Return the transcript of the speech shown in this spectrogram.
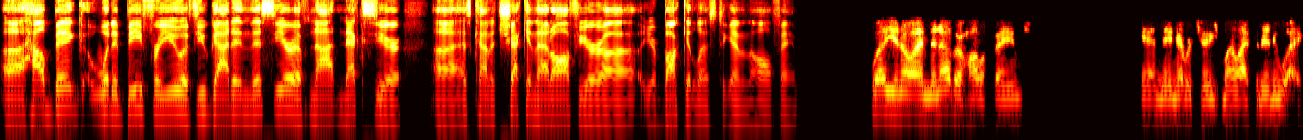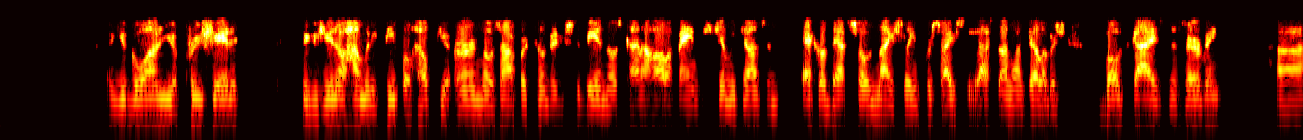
Uh, how big would it be for you if you got in this year, if not next year, uh, as kind of checking that off your uh, your bucket list to get in the Hall of Fame? Well, you know, I'm in other Hall of Fames, and they never changed my life in any way. You go on, you appreciate it because you know how many people helped you earn those opportunities to be in those kind of Hall of Fames. Jimmy Johnson echoed that so nicely and precisely last night on television. Both guys deserving. Uh,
